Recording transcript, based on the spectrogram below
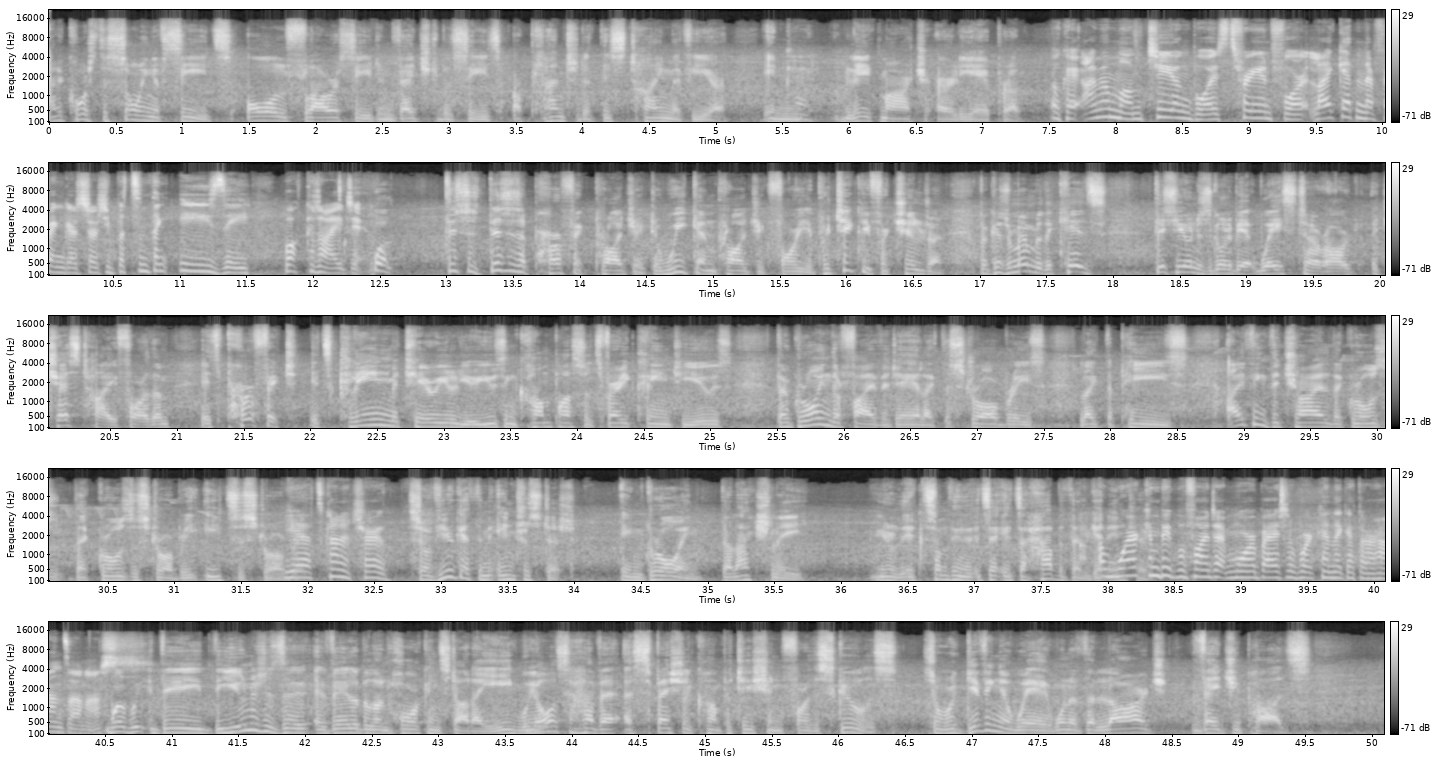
And of course, the sowing of seeds, all flower seed and vegetable seeds are planted at this time of year in Okay. late March, early April. Okay, I'm a mum, two young boys, three and four, like getting their fingers dirty, but something easy. What could I do? Well, this is this is a perfect project, a weekend project for you, particularly for children. Because remember, the kids, this unit is going to be at waist or, or chest high for them. It's perfect. It's clean material. You're using compost, so it's very clean to use. They're growing their five a day, like the strawberries, like the peas. I think the child that grows that grows a strawberry eats a strawberry. yeah, it's kind of true. So if you get them interested in growing, they'll actually, you know, it's something. It's a, it's a habit they'll get And into. where can people find out more about it? Where can they get their hands on it? Well, we, the, the unit is uh, available on Horkans.ie. We Mm-hmm. also have a, a special competition for the schools. So we're giving away one of the large Vegepods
